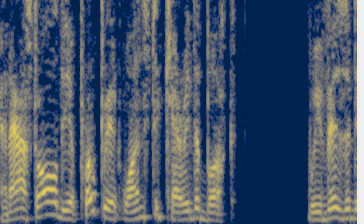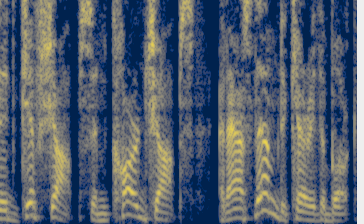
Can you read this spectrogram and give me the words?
and asked all the appropriate ones to carry the book. We visited gift shops and card shops and asked them to carry the book.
